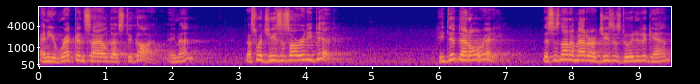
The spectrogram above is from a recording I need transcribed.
And he reconciled us to God. Amen? That's what Jesus already did. He did that already. This is not a matter of Jesus doing it again.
